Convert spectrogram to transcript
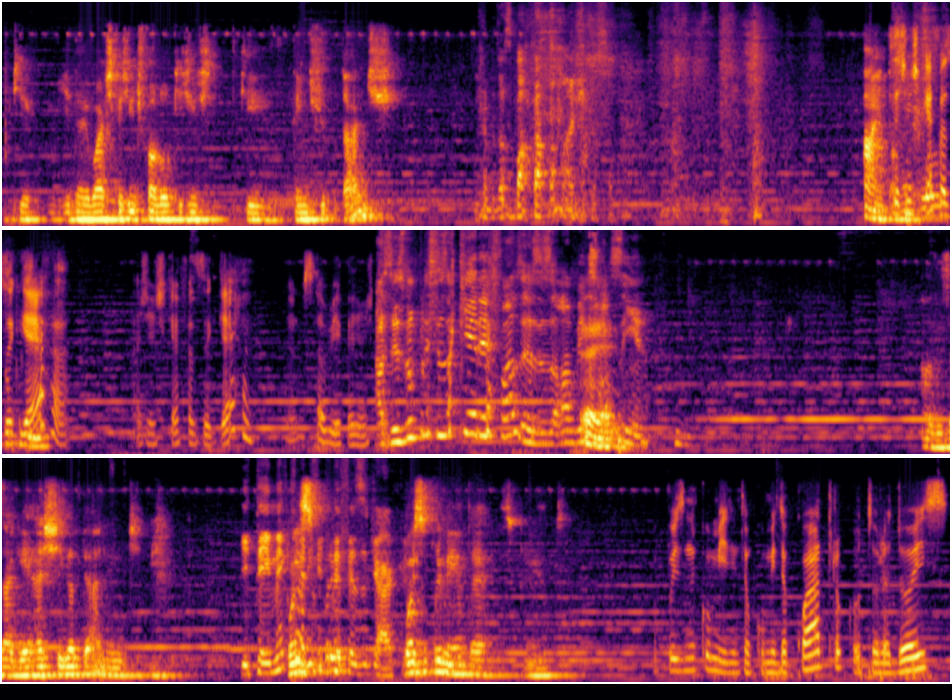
Porque comida, eu acho que a gente falou que a gente que tem dificuldade. Lembra das batatas mágicas só. Ah, então. Se a gente quer fazer guerra? A gente quer fazer guerra? Eu não sabia que a gente Às vezes não precisa querer fazer, às vezes ela vem É. sozinha. Às vezes a guerra chega até a gente. E tem mecânica de defesa de arco. Põe suprimento, é. Suprimento. Eu pus na comida. Então, comida 4, cultura 2,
